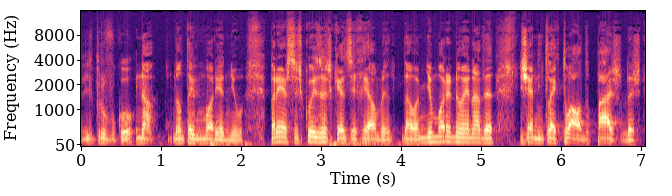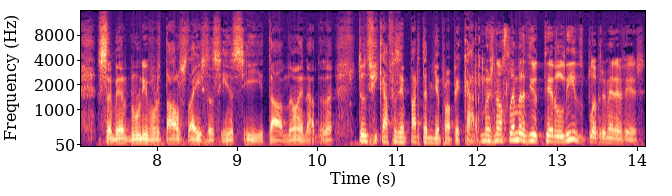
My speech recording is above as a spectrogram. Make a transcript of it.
lhe provocou? Não, não tenho memória nenhuma. Para estas coisas, quer dizer, realmente, não. A minha memória não é nada de género intelectual, de páginas, saber no livro tal está isto assim, assim e tal. Não é nada. Não é? Tudo fica a fazer parte da minha própria carne. Mas não se lembra de o ter lido pela primeira vez?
